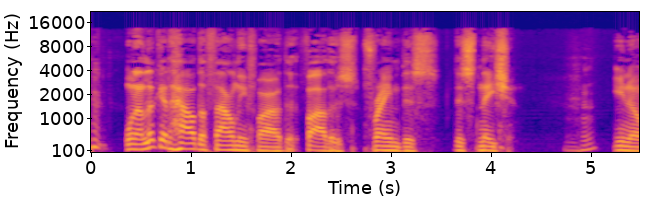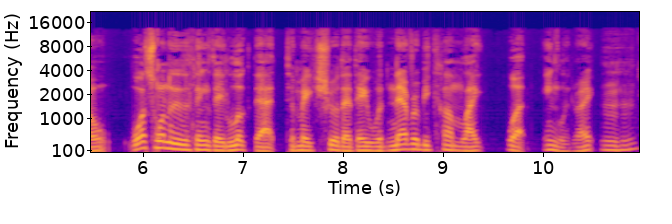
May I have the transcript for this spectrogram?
when I look at how the founding father, fathers framed this this nation, Mhm. you know, what's one of the things they looked at to make sure that they would never become like what England, right? Mhm.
